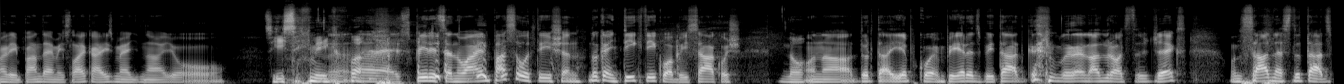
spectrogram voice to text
arī pandēmijas laikā izmēģināju. Nē, Spirits and Wine pasūtīšanu. Nu, ka viņi tik, tikko bija sākuši. No. Un, uh, tur tā iepakojuma pieredze bija tāda, ka atbrauc tas džeks un sānes nu, tādas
